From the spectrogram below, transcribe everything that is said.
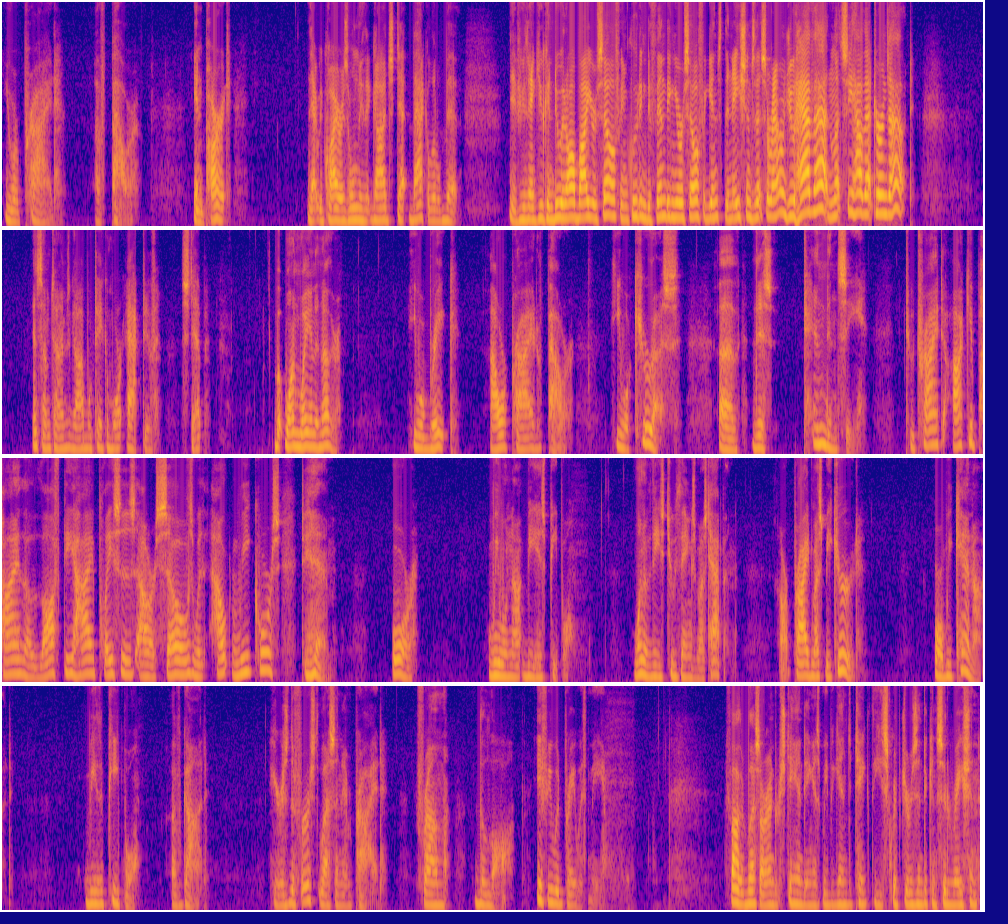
your pride of power. In part, that requires only that God step back a little bit if you think you can do it all by yourself, including defending yourself against the nations that surround you, have that and let's see how that turns out. And sometimes God will take a more active step, but one way and another, He will break our pride of power. He will cure us of this tendency to try to occupy the lofty high places ourselves without recourse to Him, or we will not be His people. One of these two things must happen. Our pride must be cured, or we cannot be the people of God. Here is the first lesson in pride from the law. If you would pray with me. Father, bless our understanding as we begin to take these scriptures into consideration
